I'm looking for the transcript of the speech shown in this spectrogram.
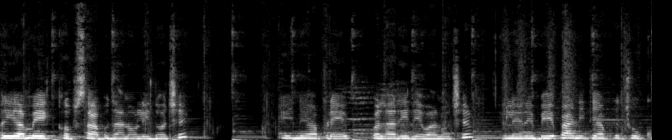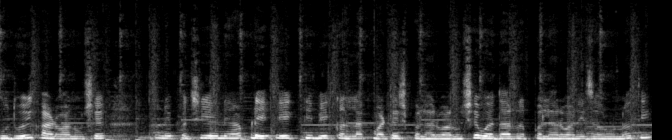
અહીંયા મેં એક કપ સાબુદાનો લીધો છે. એને આપણે પલાળી દેવાનું છે. એટલે એને બે પાણીથી આપણે ચોખ્ખું ધોઈ કાઢવાનું છે અને પછી એને આપણે એકથી બે કલાક માટે જ પલાળવાનું છે. વધારે પલાળવાની જરૂર નથી.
